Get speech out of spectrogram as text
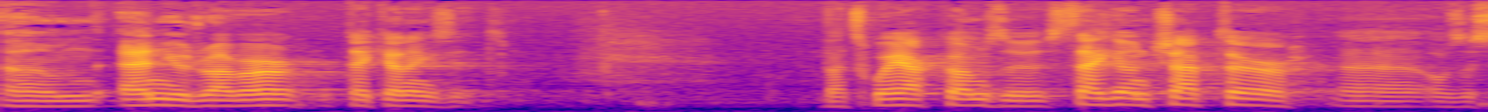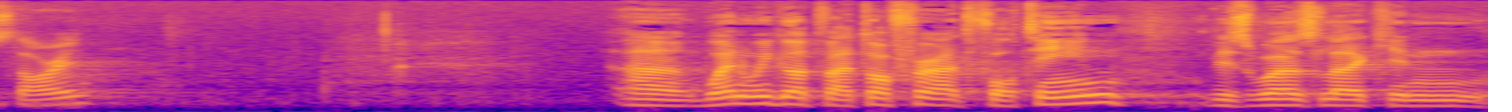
Um, and you'd rather take an exit. That's where comes the second chapter uh, of the story. Uh, when we got that offer at 14, this was like in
